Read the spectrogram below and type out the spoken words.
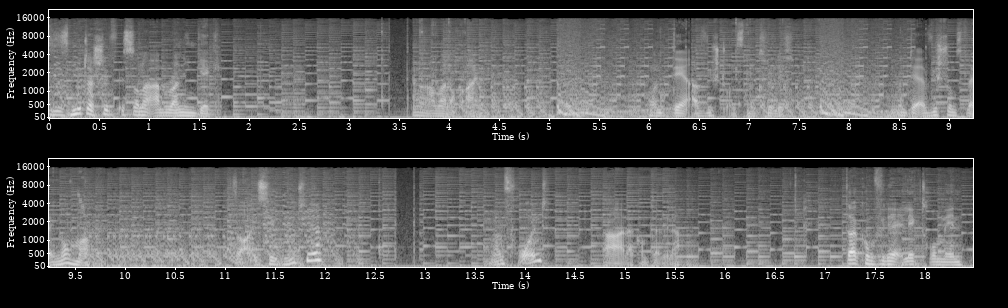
Dieses Mutterschiff ist so eine Art Running Gag. Da haben wir noch einen. Und der erwischt uns natürlich. Und der erwischt uns gleich nochmal. So, ist hier gut hier? Mein Freund? Ah, da kommt er wieder. Da kommt wieder Elektroman.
